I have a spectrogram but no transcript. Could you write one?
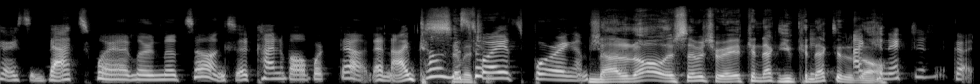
I said, "That's why I learned that song." So it kind of all worked out. And I'm telling the Symmetry. story; it's boring. I'm sure. Not at all. There's symmetry. It connect. You connected it I all. connected. Good.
